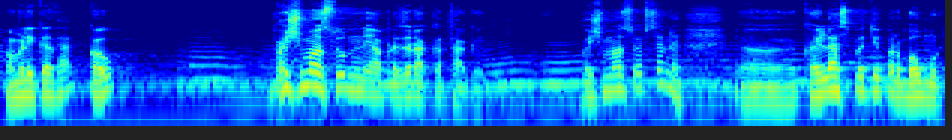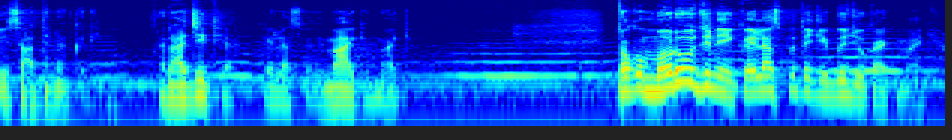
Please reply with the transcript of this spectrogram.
સાંભળી કથા? કહું? ભસ્માસુરની આપણે જરા કથા કહી દઈએ. ભસ્માસુર છે ને કૈલાસપતિ પર બહુ મોટી સાધના કરી. રાજી થયા કૈલાસપતિ, માગ્યું માગ્યું. તો કો મરું જ નહીં, કૈલાસપતિ કે બીજું કાંઈક માગ્યા.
